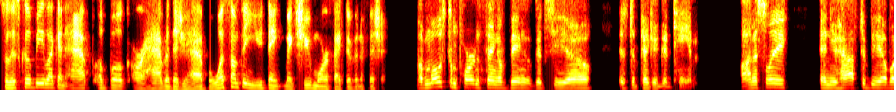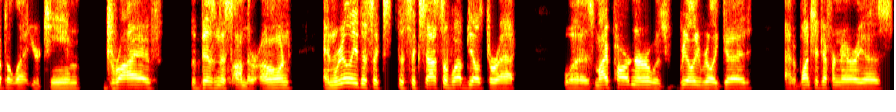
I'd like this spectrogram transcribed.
So this could be like an app, a book, or a habit that you have, but what's something you think makes you more effective and efficient? The most important thing of being a good CEO is to pick a good team, honestly. And you have to be able to let your team drive the business on their own. And really, the, the success of Web Deals Direct was my partner was really, really good at a bunch of different areas.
